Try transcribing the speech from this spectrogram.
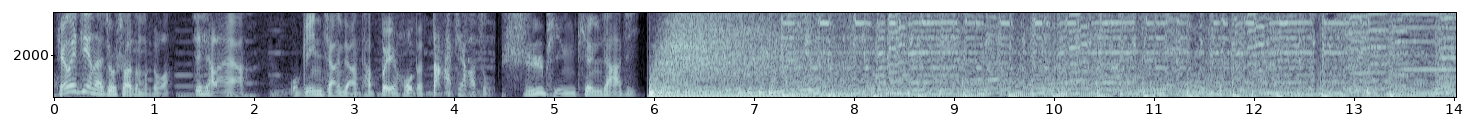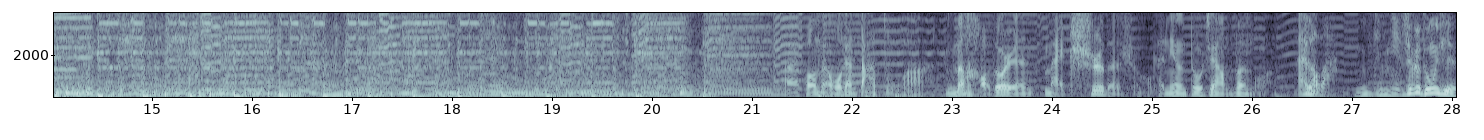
甜味剂呢就说这么多。接下来啊，我给你讲讲它背后的大家族——食品添加剂。朋友们，我敢打赌啊，你们好多人买吃的时候肯定都这样问过。哎，老板，你你这个东西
